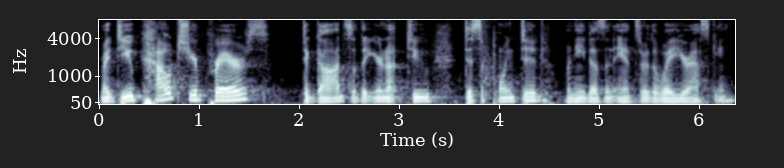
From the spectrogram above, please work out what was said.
Right? Do you couch your prayers to God so that you're not too disappointed when He doesn't answer the way you're asking?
